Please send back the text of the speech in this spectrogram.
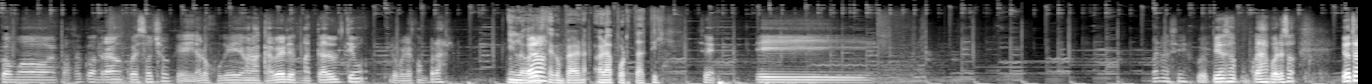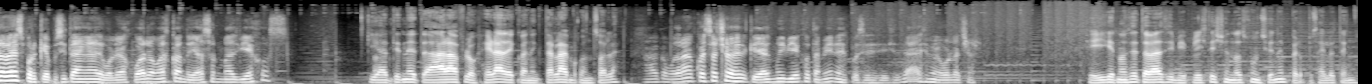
Como me pasó con Dragon Quest 8, que ya lo jugué, ya lo acabé, le maté al último y lo volví a comprar. Y lo Bueno. volviste a comprar ahora portátil. Sí. Y. Bueno, sí, pues, pienso cosas por eso. Y otra vez porque pues sí te dan ganas de volver a jugarlo, más cuando ya son más viejos. Que ya tiene, te da la flojera de conectar la consola. Ah, como Dragon Quest 8, que ya es muy viejo también, pues dices, ah, sí me lo vuelvo a echar. Sí, que no sé todavía si mi PlayStation 2 funciona, pero pues ahí lo tengo.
